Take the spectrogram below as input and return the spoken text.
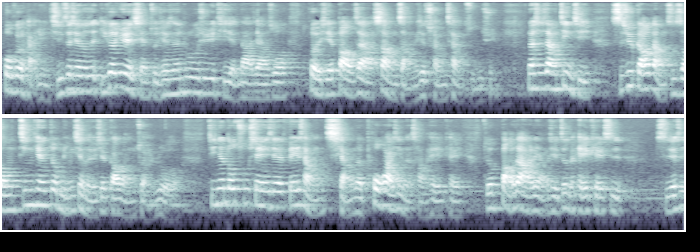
货柜海运，其实这些都是一个月前准先生陆陆续续提点大家说会有一些爆炸上涨一些传产族群。那实际上近期持续高档之中，今天就明显的有一些高档转弱了。今天都出现一些非常强的破坏性的长黑 K，就爆大量，而且这个黑 K 是直接是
